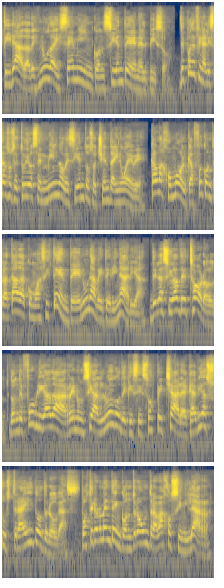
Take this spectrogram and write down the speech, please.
tirada, desnuda y semi-inconsciente en el piso. Después de finalizar sus estudios en 1989, Carla Homolka fue contratada como asistente en una veterinaria de la ciudad de Thorold, donde fue obligada a renunciar luego de que se sospechara que había sustraído drogas. Posteriormente encontró un trabajo similar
